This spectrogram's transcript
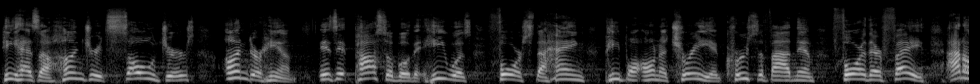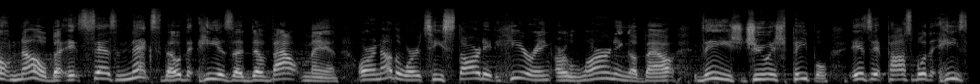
He has a hundred soldiers under him? Is it possible that he was forced to hang people on a tree and crucify them for their faith? I don't know, but it says next, though, that he is a devout man. Or, in other words, he started hearing or learning about these Jewish people. Is it possible that he's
